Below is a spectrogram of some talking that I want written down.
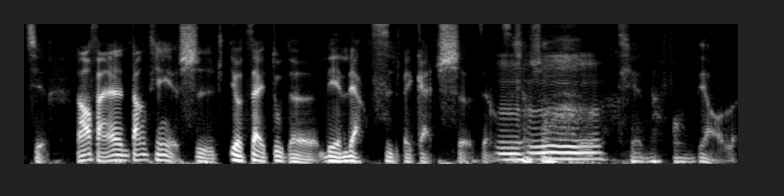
见。然后反正当天也是又再度的连两次被干涉，这样子，想说嗯，天哪，疯掉了。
